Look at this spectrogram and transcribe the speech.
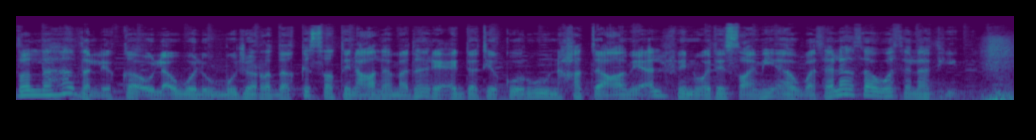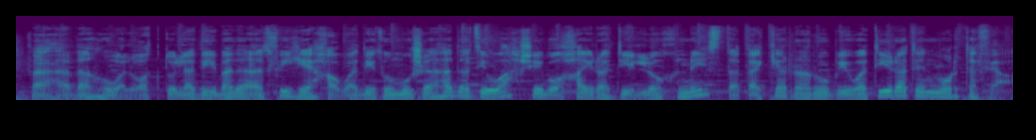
ظل هذا اللقاء الأول مجرد قصة على مدار عدة قرون حتى عام 1933 فهذا هو الوقت الذي بدأت فيه حوادث مشاهدة وحش بحيرة لوخنيس تتكرر بوتيرة مرتفعة.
